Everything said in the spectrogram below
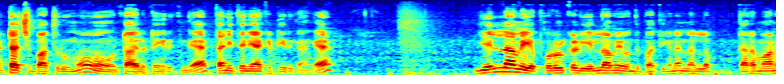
அட்டாச் பாத்ரூமும் டாய்லெட்டும் இருக்குங்க. தனித்தனியாக கட்டியிருக்காங்க. எல்லாமே பொருட்கள் எல்லாமே வந்து பார்த்திங்கன்னா நல்ல தரமான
